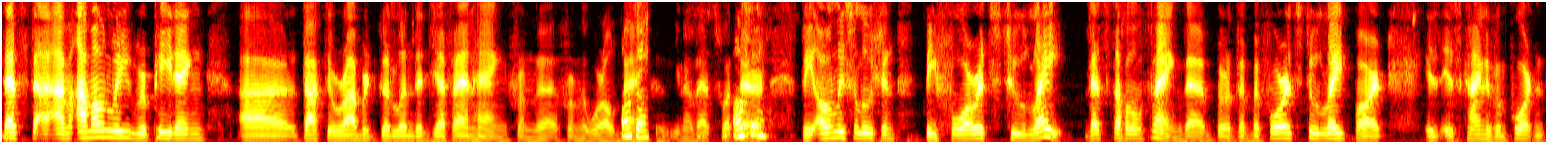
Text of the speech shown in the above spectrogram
that's the, I'm I'm only repeating uh, Dr. Robert Goodland and Jeff Anhang from the from the World Bank. Okay. You know that's what Okay. they're the only solution before it's too late. That's the whole thing. The, the before it's too late part is, is kind of important.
